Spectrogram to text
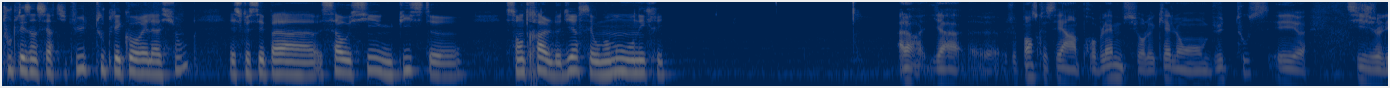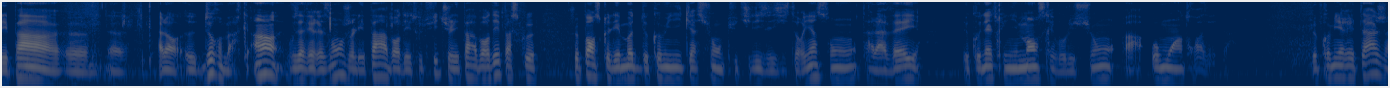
toutes les incertitudes, toutes les corrélations. Est-ce que c'est pas ça aussi une piste euh, centrale de dire c'est au moment où on écrit? Alors, il y a, pense que c'est un problème sur lequel on bute tous. Et euh, si je l'ai pas, euh, euh, alors deux remarques. Un, vous avez raison, je l'ai pas abordé tout de suite. Je l'ai pas abordé parce que je pense que les modes de communication qu'utilisent les historiens sont à la veille de connaître une immense révolution à au moins trois étages. Le premier étage,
